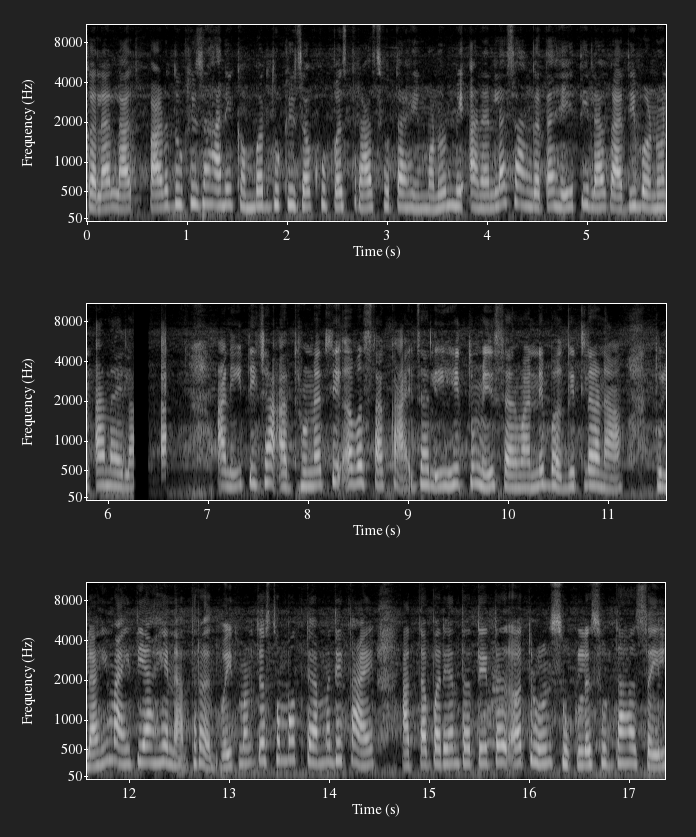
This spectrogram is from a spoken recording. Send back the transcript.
कलाला पाठदुखीचा आणि कंबरदुखीचा खूपच त्रास होत आहे. म्हणून मी आनंदला सांगत आहे तिला गादी बनवून आणायला आणि तिच्या अथरुणातली अवस्था काय झाली हे तुम्ही सर्वांनी बघितलं ना. तुलाही माहिती आहे ना? तर अद्वैत म्हणत असतो मग त्यामध्ये काय? आत्तापर्यंत ते तर अंथरूण सुकलंसुद्धा असेल.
